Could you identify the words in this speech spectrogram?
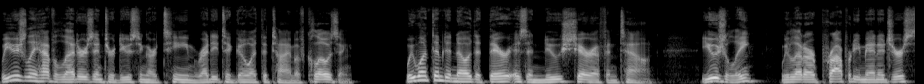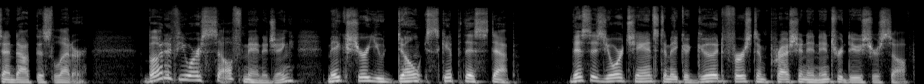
We usually have letters introducing our team ready to go at the time of closing. We want them to know that there is a new sheriff in town. Usually, we let our property manager send out this letter. But if you are self managing, make sure you don't skip this step. This is your chance to make a good first impression and introduce yourself.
